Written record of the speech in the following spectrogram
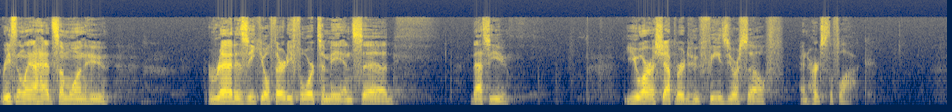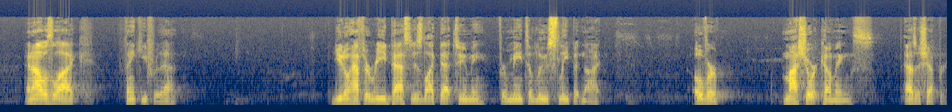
Recently, I had someone who read Ezekiel 34 to me and said, That's you. You are a shepherd who feeds yourself and hurts the flock. And I was like, Thank you for that. You don't have to read passages like that to me for me to lose sleep at night over my shortcomings as a shepherd.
